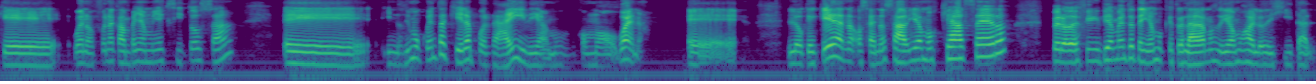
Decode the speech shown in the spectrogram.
que, bueno, fue una campaña muy exitosa eh, y nos dimos cuenta que era por ahí, digamos, como, bueno, eh, lo que queda, o sea, no sabíamos qué hacer, pero definitivamente teníamos que trasladarnos, digamos, a lo digital.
